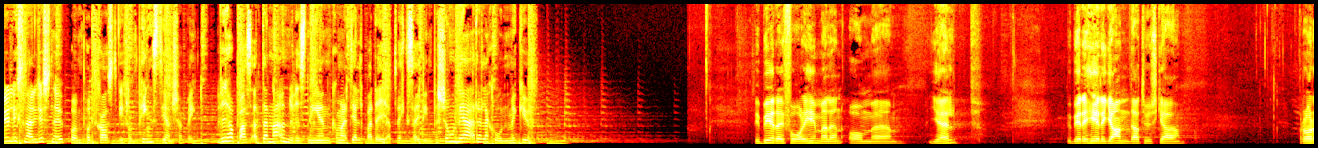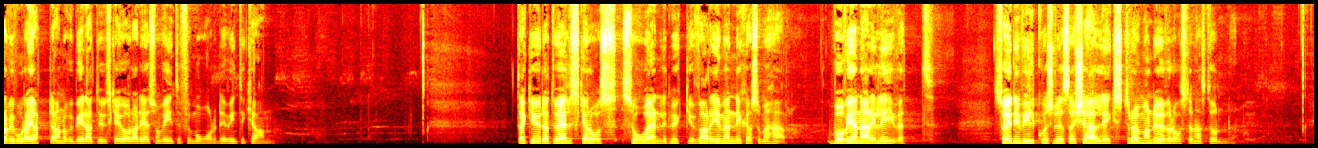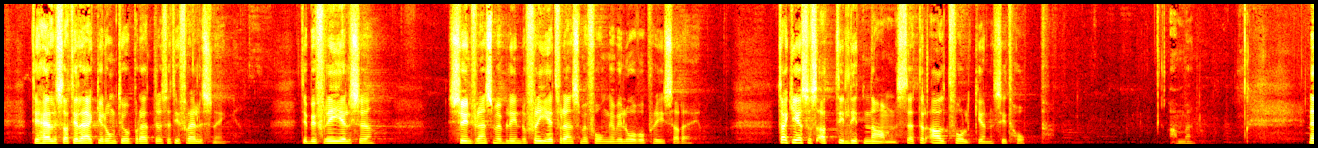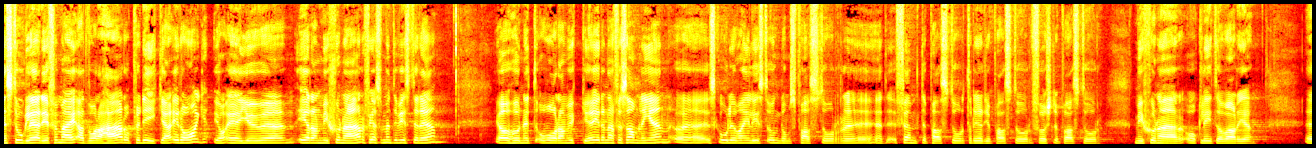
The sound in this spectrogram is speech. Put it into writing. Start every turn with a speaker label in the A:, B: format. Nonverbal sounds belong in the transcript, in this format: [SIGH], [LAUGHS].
A: Du lyssnar just nu på en podcast ifrån Pingst Jönköping. Vi hoppas att denna undervisning kommer att hjälpa dig att växa i din personliga relation med Gud.
B: Vi ber dig far i himmelen om eh, hjälp. Vi ber dig heliga ande att du ska röra vid våra hjärtan och vi ber att du ska göra det som vi inte förmår, det vi inte kan. Tack Gud att du älskar oss så oändligt mycket, varje människa som är här. Var vi än är i livet så är din villkorslösa kärlek strömmande över oss den här stunden. Till hälsa, till läkedom, till upprättelse, till frälsning, till befrielse, syn för den som är blind och frihet för den som är fången. Vi lovar och prisa dig. Tack Jesus att till ditt namn sätter allt folken sitt hopp. Amen. Det är en stor glädje för mig att vara här och predika idag. Jag är ju eh, er missionär för er som inte visste det. Jag har hunnit att vara mycket i den här församlingen. Eh, Skolevangelist, ungdomspastor, eh, femte pastor, tredje pastor, förste pastor, missionär och lite av varje.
